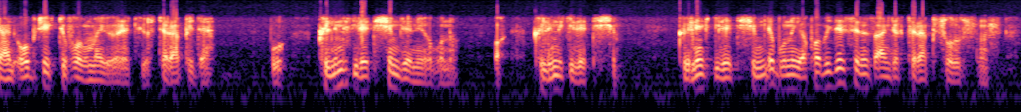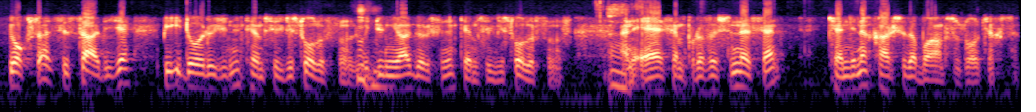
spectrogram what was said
yani objektif olmayı öğretiyoruz terapide. Klinik iletişim deniyor bunu. Bak klinik iletişim. Klinik iletişimde bunu yapabilirsiniz ancak terapist olursunuz. Yoksa siz sadece bir ideolojinin temsilcisi olursunuz. Bir dünya görüşünün temsilcisi olursunuz. Hani eğer sen profesyonelsen kendine karşı da bağımsız olacaksın.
